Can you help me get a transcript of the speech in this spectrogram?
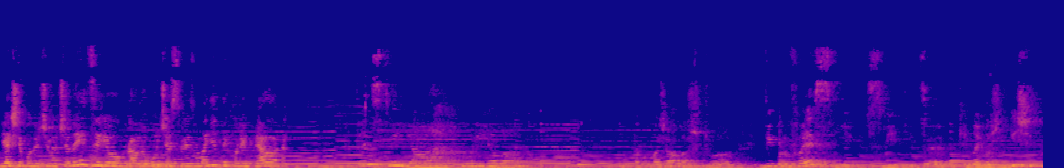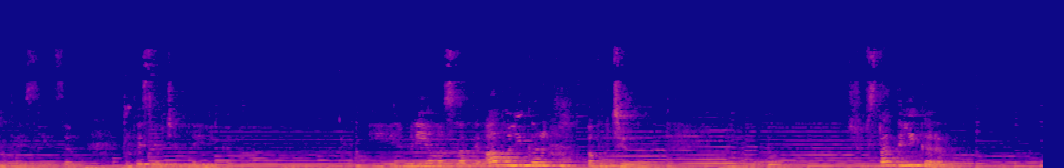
Я ще будучи ученицею, брала участь в різноманітних олімпіадах. В дитинстві я мріяла, вважала, що дві професії в світі це такі найважливіші професії це професія вчителя і лікаря. І мріяла стати або лікарем, або вчителем. Е, Щоб стати лікарем, е,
